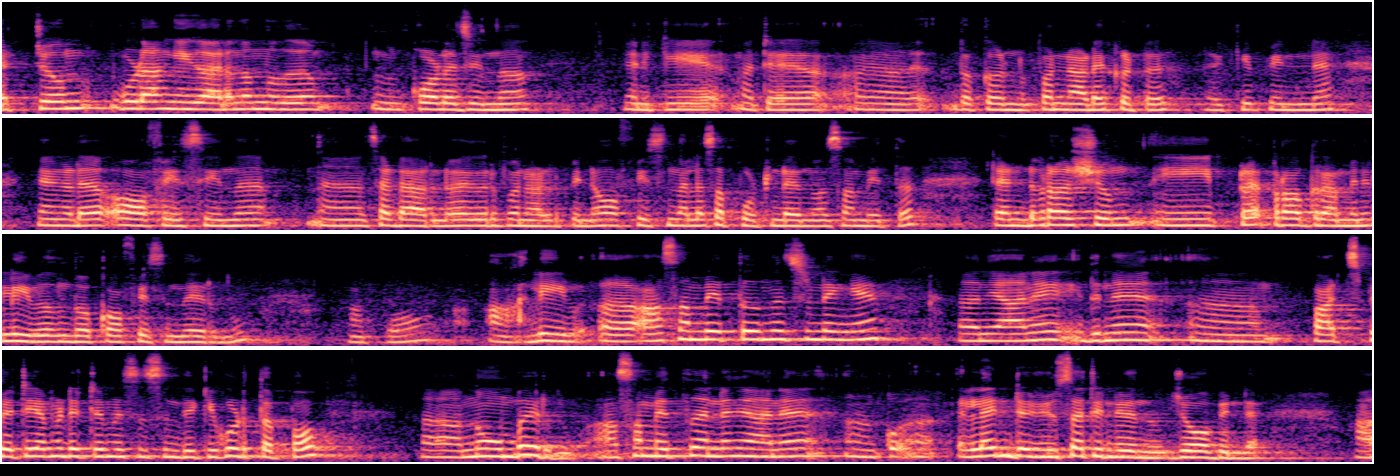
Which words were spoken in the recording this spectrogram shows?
ഏറ്റവും കൂടെ അംഗീകാരം തന്നത് കോളേജിൽ നിന്ന് എനിക്ക് മറ്റേ ഇതൊക്കെ പൊന്നാടയൊക്കെ ഇട്ട്. ഇതാക്കി പിന്നെ ഞങ്ങളുടെ ഓഫീസിൽ നിന്ന് സഡാറിന്റെ ഒരു പൊന്നാട്. പിന്നെ ഓഫീസിൽ നല്ല സപ്പോർട്ട് ഉണ്ടായിരുന്നു ആ സമയത്ത്. രണ്ട് പ്രാവശ്യം ഈ പ്രോഗ്രാമിന് ലീവ് തന്നതൊക്കെ ഓഫീസിൽ നിന്നായിരുന്നു. അപ്പോൾ ആ ലീവ് ആ സമയത്ത് എന്ന് വെച്ചിട്ടുണ്ടെങ്കിൽ ഞാൻ ഇതിന് പാർട്ടിസിപ്പേറ്റ് ചെയ്യാൻ വേണ്ടിയിട്ട് മിസ്സസ് ഇന്ത്യയ്ക്ക് കൊടുത്തപ്പോൾ നോമ്പായിരുന്നു. ആ സമയത്ത് തന്നെ ഞാൻ എല്ലാ ഇന്റർവ്യൂസ് അറ്റൻഡ് ചെയ്യുന്നു ജോബിന്റെ. ആ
